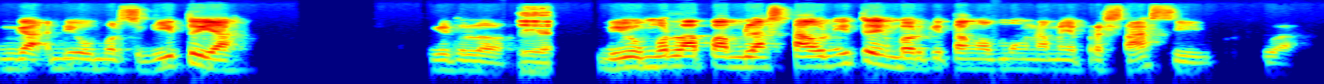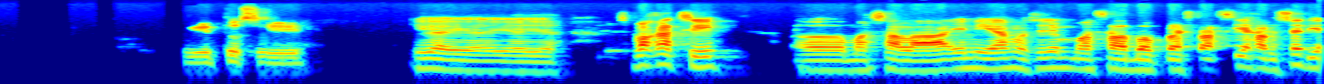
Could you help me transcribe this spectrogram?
nggak di umur segitu ya. Gitu loh. Yeah. Di umur 18 tahun itu yang baru kita ngomong namanya prestasi. Gua. Gitu sih. Iya, iya, iya. Ya. Sepakat sih uh, masalah ini ya, maksudnya masalah berprestasi harusnya di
